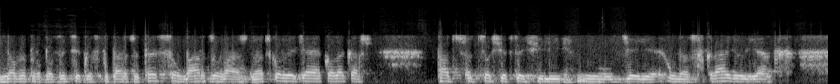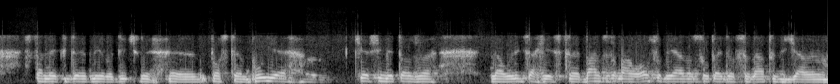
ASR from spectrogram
i nowe propozycje gospodarcze też są bardzo ważne. Aczkolwiek ja jako lekarz patrzę, co się w tej chwili mm, dzieje u nas w kraju, jak stan epidemiologiczny e, postępuje. Cieszy mnie to, że na ulicach jest bardzo mało osób. Ja no tutaj do Senatu widziałem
